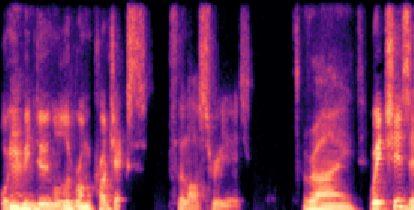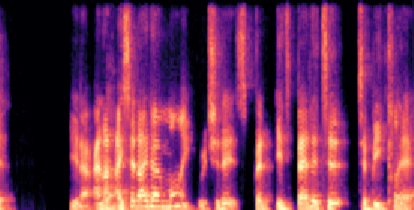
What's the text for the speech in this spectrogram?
or you've hmm. been doing all the wrong projects for the last three years. Right. Which is it? You know, and yeah. I said, I don't mind which it is, but it's better to, to be clear.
